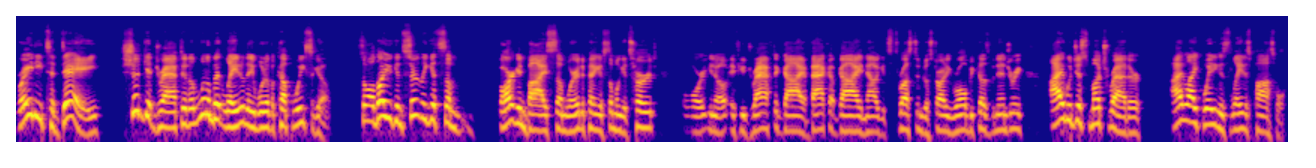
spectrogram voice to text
Brady today should get drafted a little bit later than he would have a couple weeks ago. So although you can certainly get some bargain buys somewhere, depending if someone gets hurt or you know if you draft a guy, a backup guy, and now he gets thrust into a starting role because of an injury, I would just much rather. I like waiting as late as possible.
